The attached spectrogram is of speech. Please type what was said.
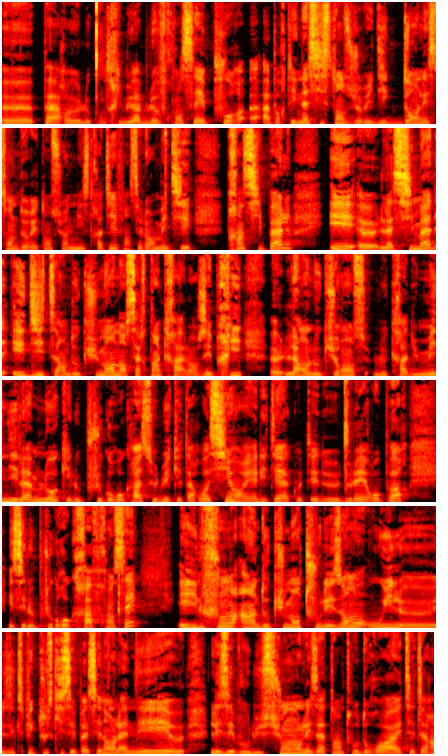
euh, par le contribuable français pour apporter une assistance juridique dans les centres de rétention administrative. Hein, c'est leur métier principal. Et la CIMAD édite un document dans certains CRA. Alors j'ai pris là, en l'occurrence, le CRA du Ménil-Amelot, qui est le plus gros CRA, celui qui est à Roissy en réalité, à côté de, de l'aéroport. Et c'est le plus gros CRA français. Et ils font un document tous les ans où ils, euh, expliquent tout ce qui s'est passé dans l'année, euh, les évolutions, les atteintes aux droits, etc.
